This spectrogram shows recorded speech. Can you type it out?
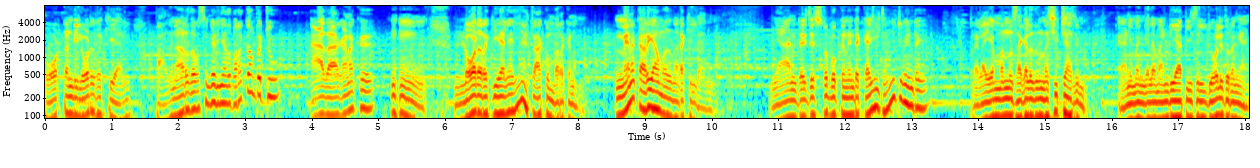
തോട്ടണ്ടിലോടിറക്കിയാൽ പതിനാറ് ദിവസം കഴിഞ്ഞ് അത് പറക്കാൻ പറ്റൂ. അതാ കണക്ക്. ലോഡ് ഇറക്കിയാൽ എല്ലാ ചാക്കും പറക്കണം നിനക്കറിയാമത് നടക്കില്ല ഞാൻ രജിസ്റ്റർ ബുക്ക് നിന്റെ കയ്യിൽ തന്നിട്ട് വേണ്ടേ? പ്രളയം വന്ന് സകലതും നശിച്ചാലും കാണിമംഗലം അണ്ടി ആഫീസിൽ ജോലി തുടങ്ങാൻ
